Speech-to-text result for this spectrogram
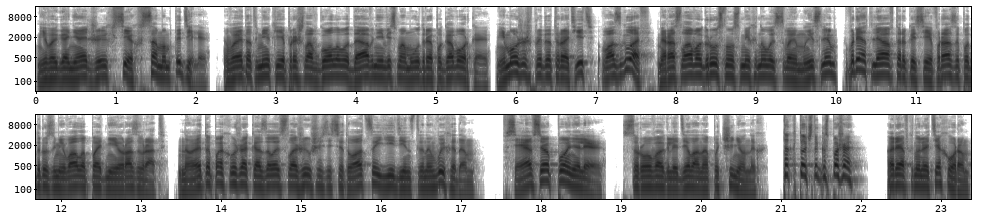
Не выгонять же их всех в самом-то деле». В этот миг ей пришла в голову давняя весьма мудрая поговорка «Не можешь предотвратить – возглавь». Мирослава грустно усмехнулась своим мыслям, вряд ли авторка сей фразы подразумевала под нею разврат. Но это, похоже, оказалось сложившейся ситуации единственным выходом. «Все все поняли!» – сурово оглядела она подчиненных. «Так точно, госпожа!» – рявкнули те хором.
